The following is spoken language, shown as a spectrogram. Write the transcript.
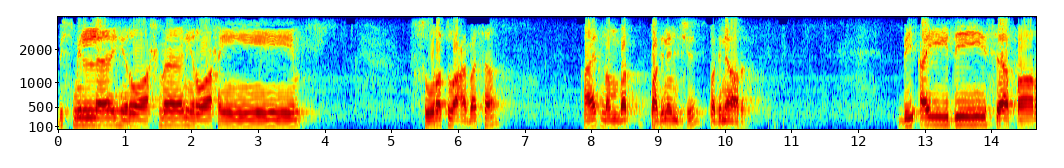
بسم الله الرحمن الرحيم സൂറത്തു അബസ ആയത് നമ്പർ പതിനഞ്ച് പതിനാറ് ബി സഫറ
